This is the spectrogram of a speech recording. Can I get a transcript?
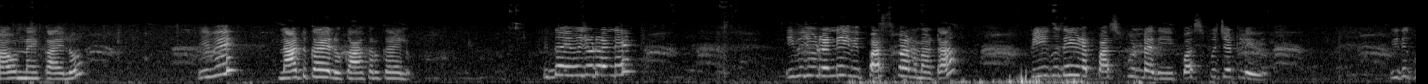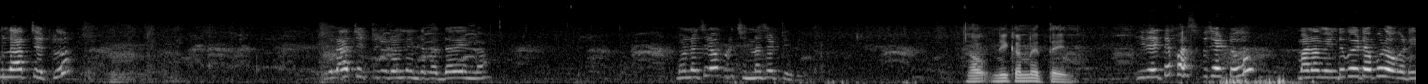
బాగున్నాయి కాయలు. ఇవి నాటుకాయలు కాకరకాయలు. ఇద్దో ఇవి చూడండి ఇవి చూడండి ఇవి పసుపు అనమాట పీకుతే ఇక్కడ పసుపు ఉంటుంది పసుపు చెట్లు ఇవి. ఇది గులాబ్ చెట్టు గులాబ్ చెట్టు చూడండి ఎంత పెద్దగా మొన్న వచ్చినప్పుడు చిన్న చెట్టు ఇది. నీకన్నా ఎత్తయింది. ఇదైతే పసుపు చెట్టు. మనం ఇంటికి పోయేటప్పుడు ఒకటి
